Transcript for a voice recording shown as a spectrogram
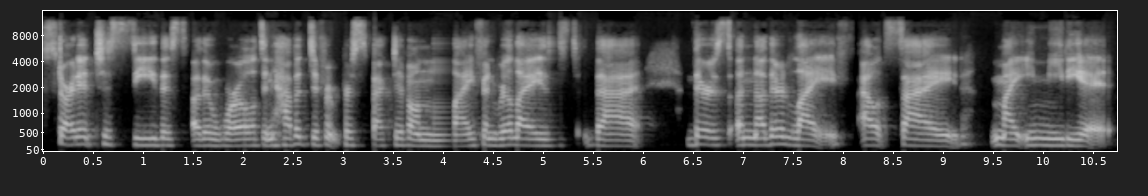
started to see this other world and have a different perspective on life and realized that there's another life outside my immediate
